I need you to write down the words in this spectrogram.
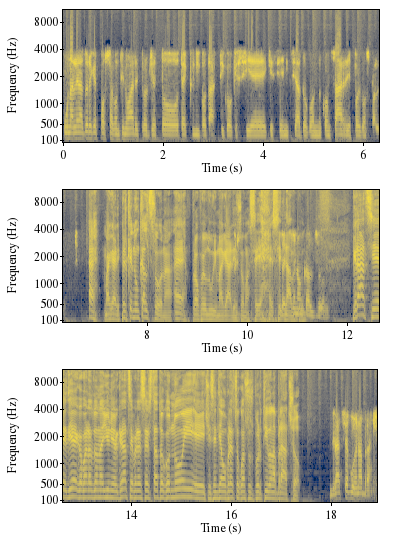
un allenatore che possa continuare il progetto tecnico-tattico che si è, che si è iniziato con, con Sarri e poi con Spalletti. Eh, magari perché non calzona? Eh, proprio lui, magari, insomma, se, se perché non calzona. Grazie Diego Maradona Junior, grazie per essere stato con noi e ci sentiamo presto qua su Sportivo. Un abbraccio. Grazie a voi, un abbraccio.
